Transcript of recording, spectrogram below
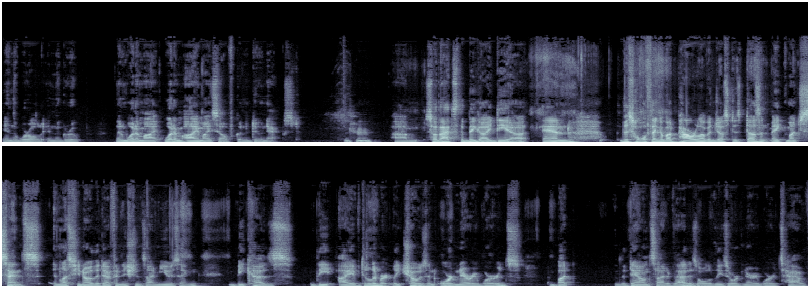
in the world, in the group, then what am I what am I myself going to do next? Mm-hmm. Um, so that's the big idea. And this whole thing about power, love, and justice doesn't make much sense unless you know the definitions I'm using, because the I have deliberately chosen ordinary words, but the downside of that is all of these ordinary words have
